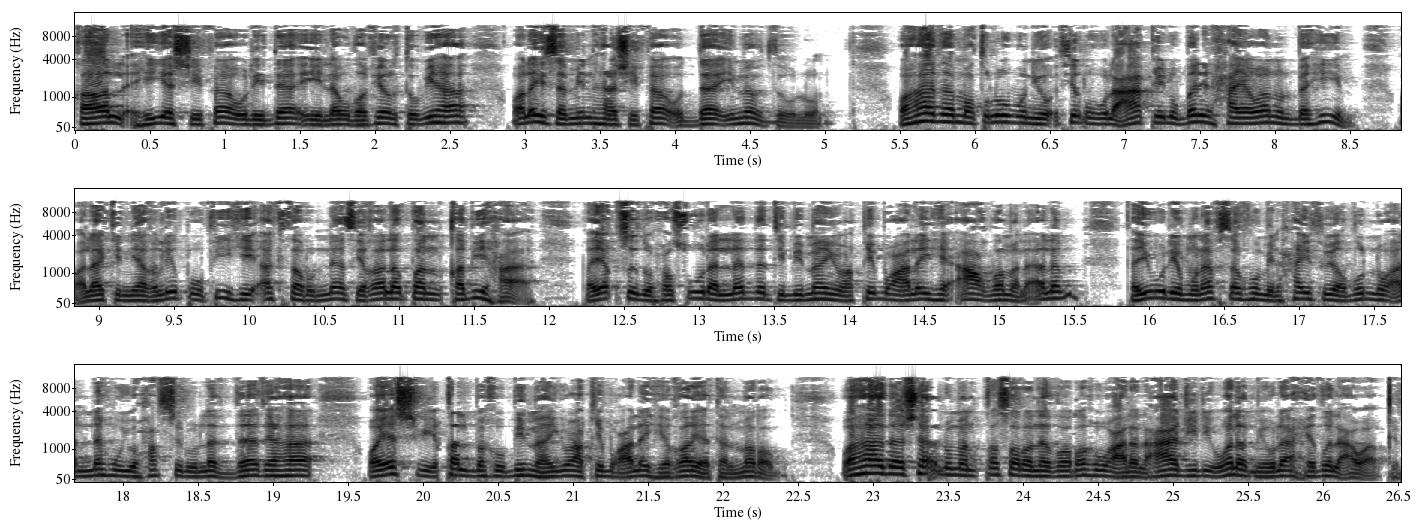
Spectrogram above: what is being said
قال هي الشفاء لدائي لو ظفرت بها وليس منها شفاء الداء مبذول. وهذا مطلوب يؤثره العاقل بل الحيوان البهيم ولكن يغلط فيه أكثر الناس غلطا قبيحا. فيقصد حصول اللذة بما يعقب عليه أعظم الألم فيؤلم نفسه من حيث يظن أنه يحصل لذاتها ويشفي قلبه بما يعقب عليه غاية المرض. وهذا شأن من قصر نظره على العاجل ولم يلاحظ العواقب.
